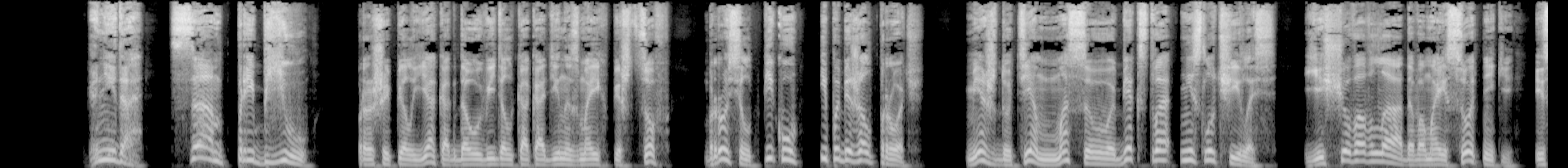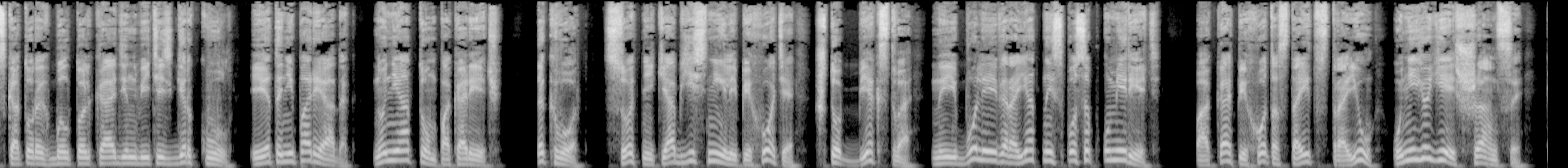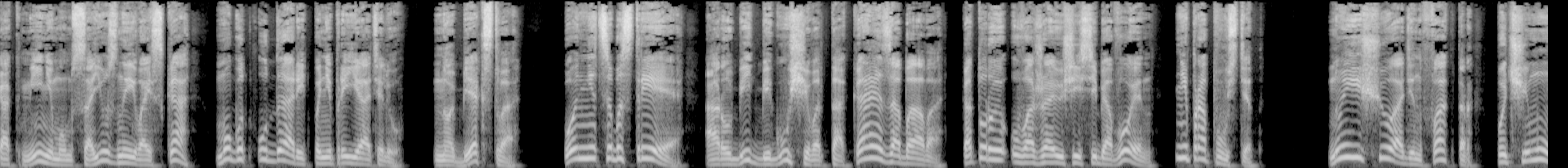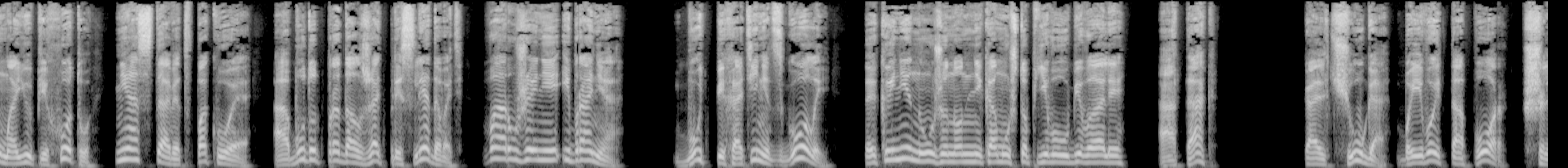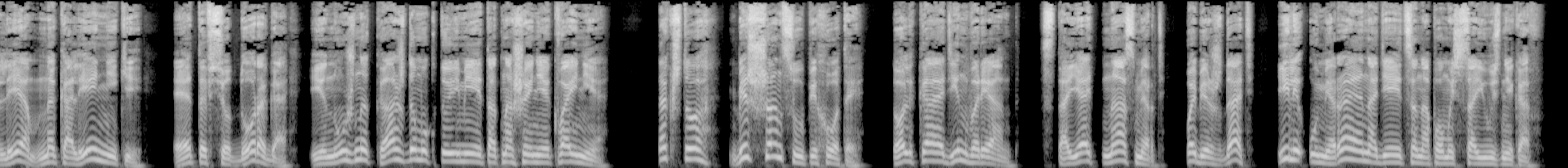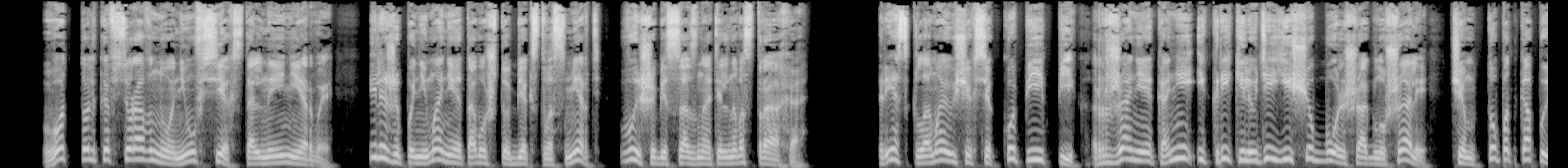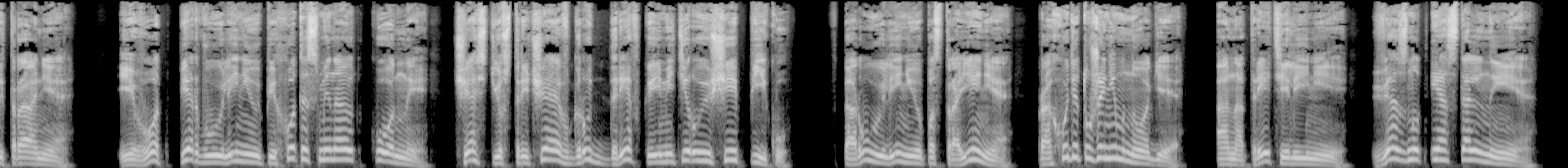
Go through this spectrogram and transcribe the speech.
«Гнида, сам прибью!» прошипел я, когда увидел, как один из моих пешцов бросил пику и побежал прочь. Между тем массового бегства не случилось. Еще во Владово мои сотники, из которых был только один Витязь Геркул, и это не порядок, но не о том пока речь. Так вот, сотники объяснили пехоте, что бегство — наиболее вероятный способ умереть. Пока пехота стоит в строю, у нее есть шансы, как минимум союзные войска могут ударить по неприятелю. Но бегство — конница быстрее, а рубить бегущего такая забава, которую уважающий себя воин не пропустит. Ну и еще один фактор, почему мою пехоту не оставят в покое, а будут продолжать преследовать вооружение и броня. Будь пехотинец голый, так и не нужен он никому, чтоб его убивали. А так? Кольчуга, боевой топор, шлем, наколенники это все дорого и нужно каждому, кто имеет отношение к войне. Так что без шанса у пехоты. Только один вариант — стоять насмерть, побеждать или, умирая, надеяться на помощь союзников. Вот только все равно не у всех стальные нервы, или же понимание того, что бегство смерть выше бессознательного страха. Треск ломающихся копий пик, ржание коней и крики людей еще больше оглушали, чем топот копыт ранее. И вот первую линию пехоты сминают конные, частью встречая в грудь древко, имитирующее пику. Вторую линию построения проходят уже немногие, а на третьей линии вязнут и остальные.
